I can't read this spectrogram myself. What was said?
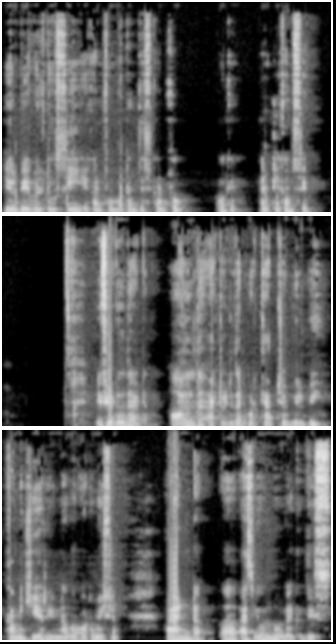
you will be able to see a confirm button. Just confirm. Okay, and click on save. If you do that, all the activity that got captured will be coming here in our automation and uh, as you all know like this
